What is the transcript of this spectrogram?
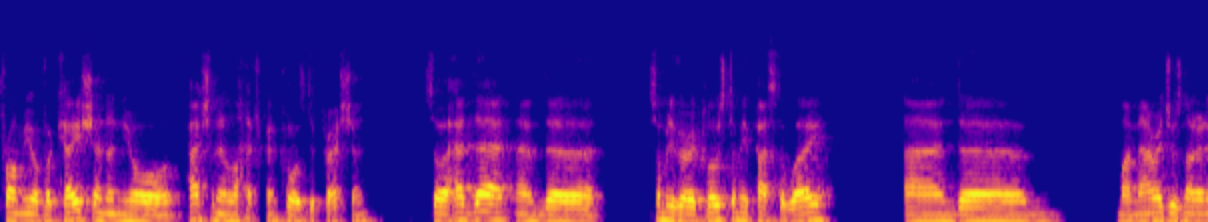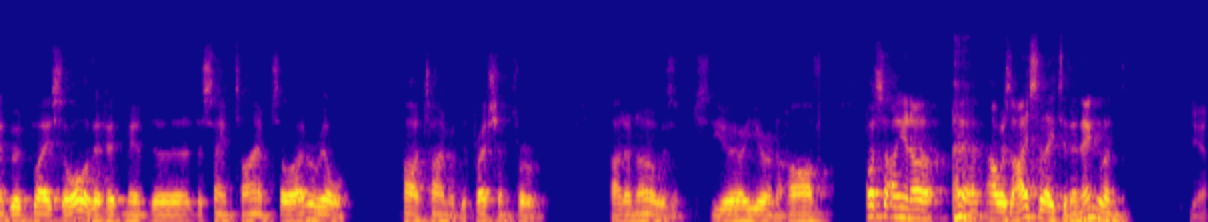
from your vocation and your passion in life can cause depression. So I had that, and uh, somebody very close to me passed away, and um, my marriage was not in a good place. So all of it hit me at the the same time. So I had a real hard time with depression for I don't know, it was a year, year and a half. Plus, you know, I was isolated in England. Yeah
